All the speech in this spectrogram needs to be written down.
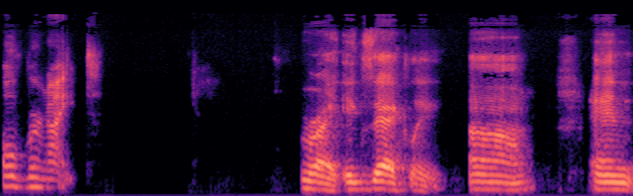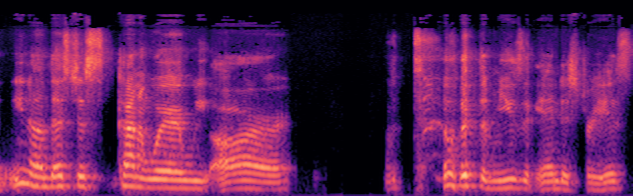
overnight. Right, exactly. Um, and you know, that's just kind of where we are with, with the music industry. It's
